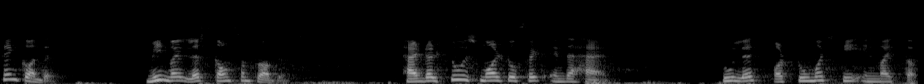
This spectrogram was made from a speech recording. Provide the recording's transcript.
Think on this. Meanwhile, let's count some problems. Handle too small to fit in the hand. Too less or too much tea in my cup.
